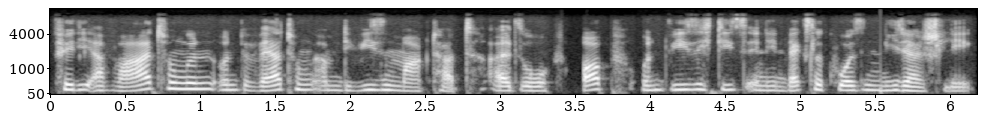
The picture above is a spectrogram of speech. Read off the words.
für die Erwartungen und Bewertungen am Devisenmarkt hat, also ob und wie sich dies in den Wechselkursen niederschlägt.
